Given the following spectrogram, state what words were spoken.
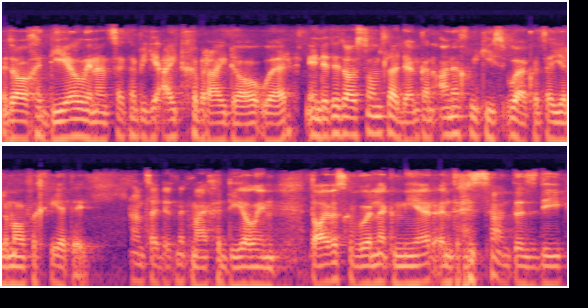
met haar gedeel en dan sit net 'n bietjie uitgebrei daaroor. En dit het haar soms laat dink aan ander goedjies ook wat sy heeltemal vergeet het. En sy het dit met my gedeel en daai was gewoonlik meer interessant as die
